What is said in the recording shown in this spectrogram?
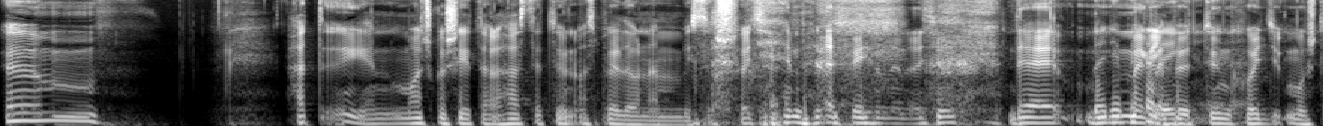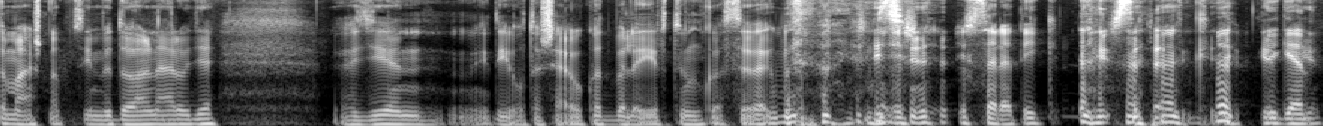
Öm, hát igen, macska sétál a háztetőn, az például nem biztos, hogy beleférne nagyon. De, De meglepődtünk, elég... hogy most a Másnap című dalnál ugye hogy ilyen idiótaságokat beleírtunk a szövegbe. és, és szeretik. És szeretik. Igen. igen.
